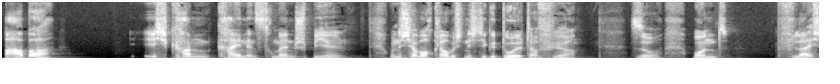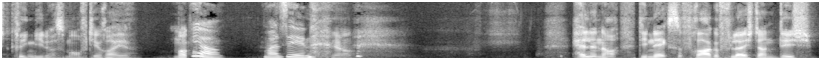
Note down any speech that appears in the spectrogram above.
Aber ich kann kein Instrument spielen. Und ich habe auch, glaube ich, nicht die Geduld dafür. So. Und vielleicht kriegen die das mal auf die Reihe. Mal gucken. ja, mal sehen. Ja. Helena, die nächste Frage vielleicht an dich.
